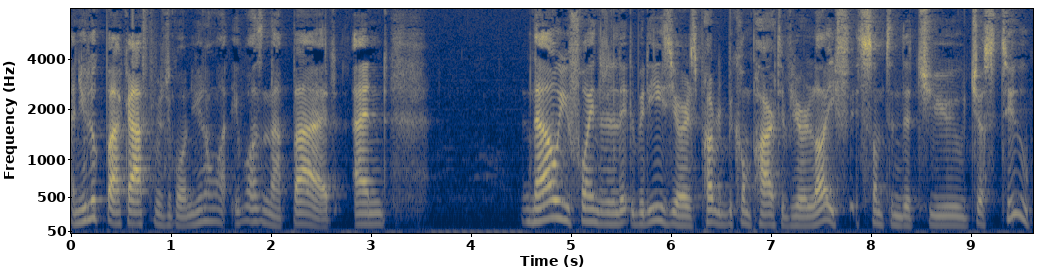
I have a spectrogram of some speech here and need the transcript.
And you look back afterwards and going, you know what, it wasn't that bad. And now you find it a little bit easier. It's probably become part of your life. It's something that you just do.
